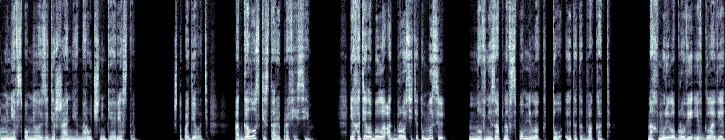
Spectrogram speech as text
Мне вспомнилось задержание, наручники, аресты. Что поделать? Отголоски старой профессии. Я хотела было отбросить эту мысль, но внезапно вспомнила, кто этот адвокат. Нахмурила брови, и в голове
